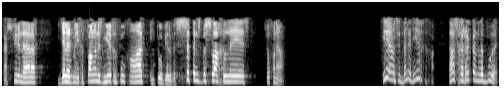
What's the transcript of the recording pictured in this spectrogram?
Vers 34: Julle het met die gevangenes meegevoel gehad en toe op julle besittings beslag gelê is, so gaan hy aan. Hierdie ouens het dinge deurgegaan. Daar's geruk aan hulle boot.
